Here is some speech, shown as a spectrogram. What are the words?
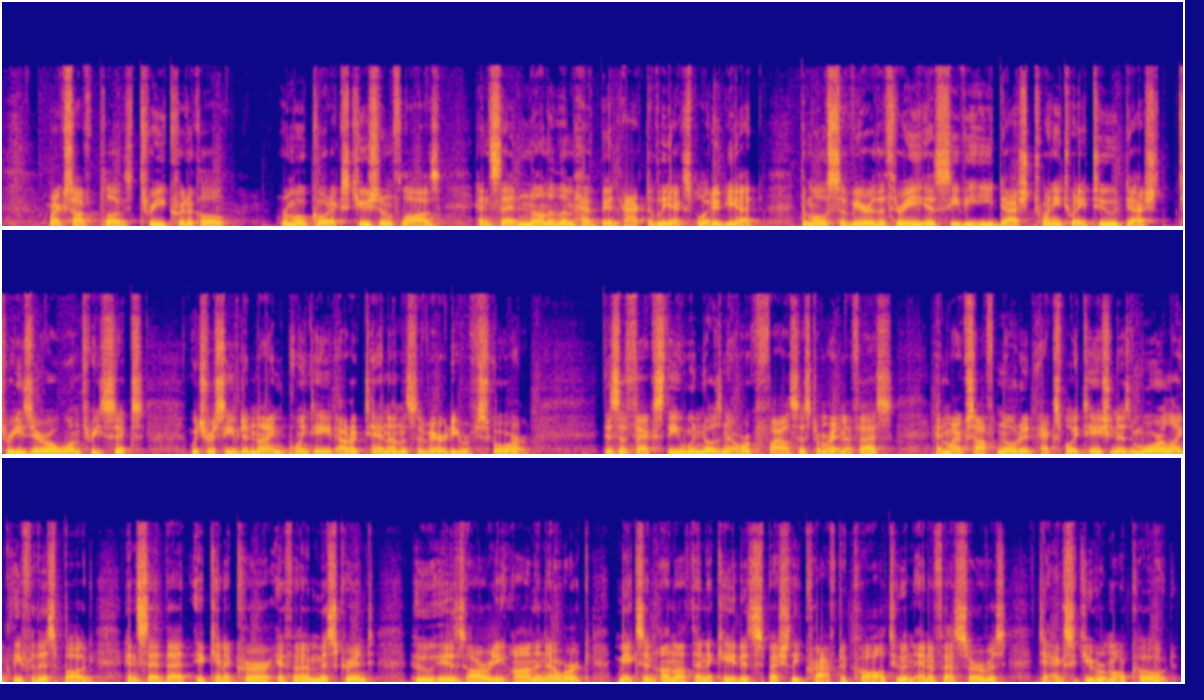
Microsoft plugged three critical remote code execution flaws and said none of them have been actively exploited yet. The most severe of the three is CVE 2022 30136, which received a 9.8 out of 10 on the severity score. This affects the Windows Network File System or NFS, and Microsoft noted exploitation is more likely for this bug and said that it can occur if a miscreant who is already on the network makes an unauthenticated, specially crafted call to an NFS service to execute remote code.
